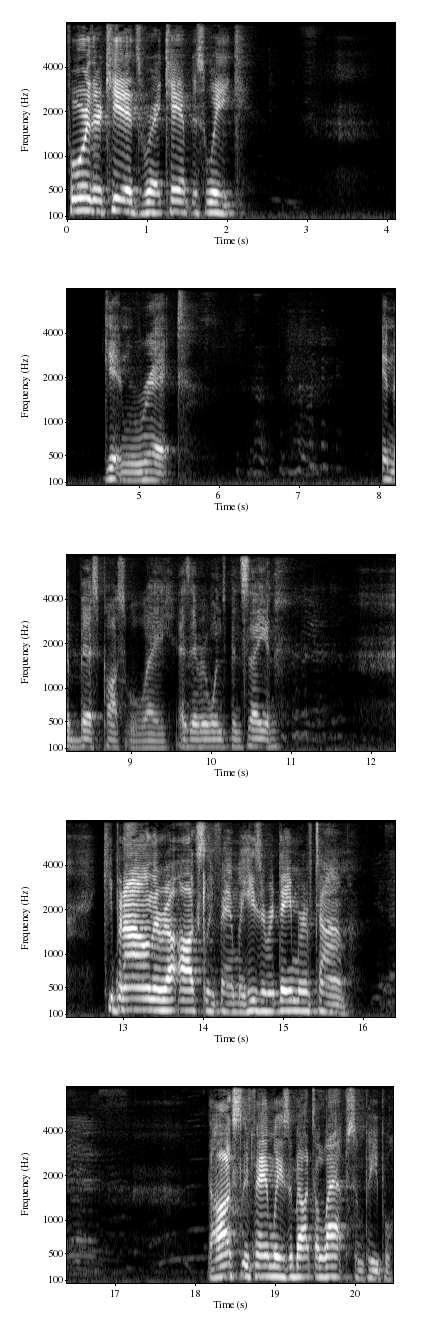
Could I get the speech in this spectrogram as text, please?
Four of their kids were at camp this week getting wrecked in the best possible way, as everyone's been saying. Keep an eye on the Oxley family. He's a redeemer of time. The Oxley family is about to lap some people.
